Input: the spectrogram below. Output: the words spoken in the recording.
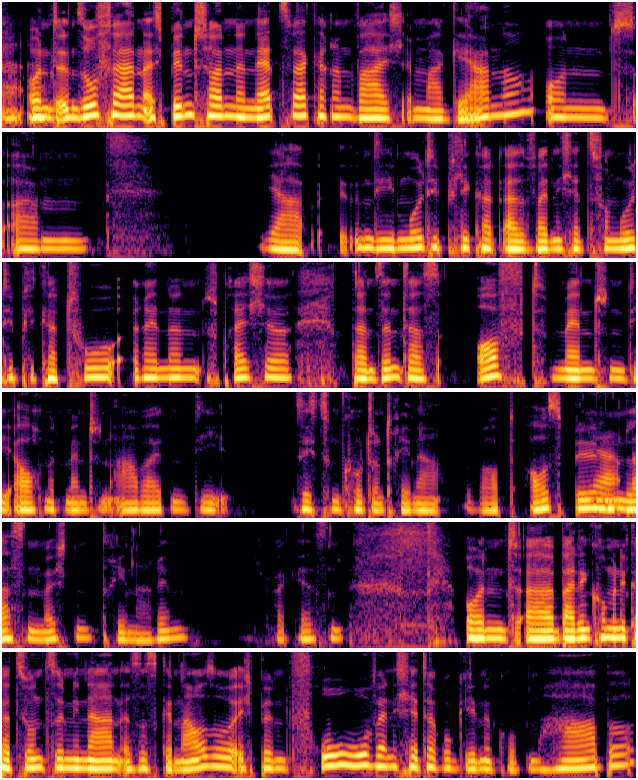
Ja, und insofern, ich bin schon eine Netzwerkerin, war ich immer gerne und ähm, ja, in die Multiplikat, also wenn ich jetzt von Multiplikatorinnen spreche, dann sind das oft Menschen, die auch mit Menschen arbeiten, die sich zum Coach und Trainer überhaupt ausbilden ja. lassen möchten, Trainerin, vergessen. Und äh, bei den Kommunikationsseminaren ist es genauso. Ich bin froh, wenn ich heterogene Gruppen habe,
